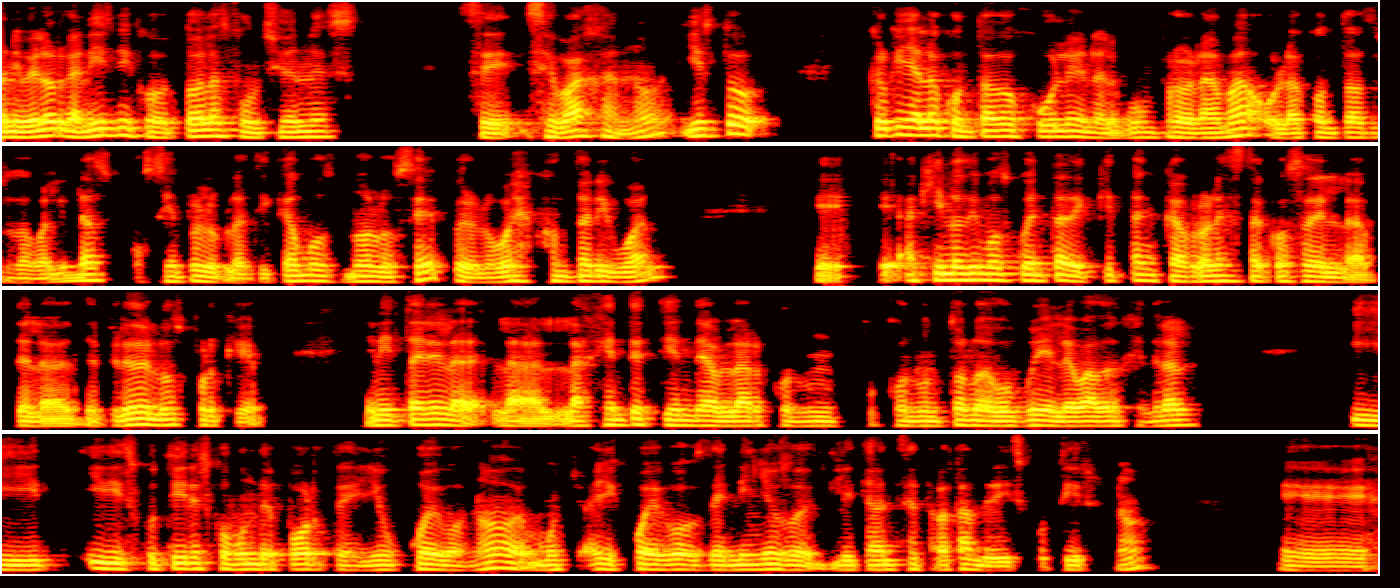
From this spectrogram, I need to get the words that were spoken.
a nivel organístico, todas las funciones se, se bajan, ¿no? Y esto creo que ya lo ha contado Julio en algún programa o lo ha contado otras balinas o siempre lo platicamos, no lo sé, pero lo voy a contar igual. Eh, aquí nos dimos cuenta de qué tan cabrón es esta cosa de del periodo de luz, porque en Italia la, la, gente tiende a hablar con un, con un, tono de voz muy elevado en general. Y, y, discutir es como un deporte y un juego, ¿no? hay juegos de niños donde literalmente se tratan de discutir, ¿no? Eh,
